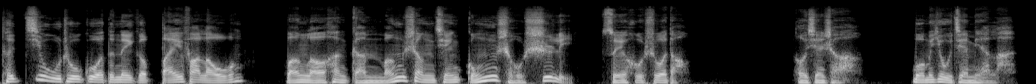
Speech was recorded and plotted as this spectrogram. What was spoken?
他救助过的那个白发老翁。王老汉赶忙上前拱手施礼，随后说道：“老先生，我们又见面了。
